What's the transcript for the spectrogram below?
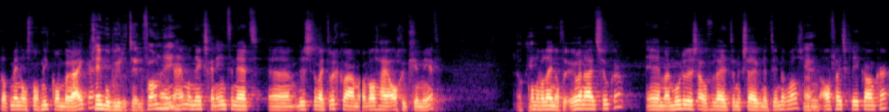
dat men ons nog niet kon bereiken. Geen mobiele telefoon, Nee, helemaal niks, geen internet. Ehm, dus toen wij terugkwamen was hij al gecremeerd. Oké. Konden we alleen nog de urn uitzoeken. En mijn moeder is overleden toen ik 27 was, Ja. aan alvleesklierkanker.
